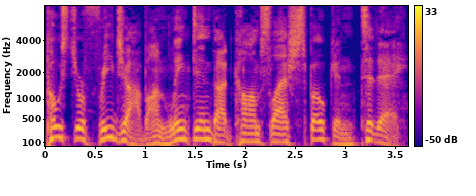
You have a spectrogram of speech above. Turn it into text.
Post your free job on linkedin.com slash spoken today.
